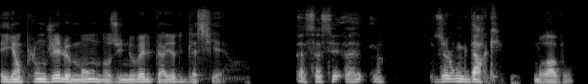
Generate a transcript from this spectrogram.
ayant plongé le monde dans une nouvelle période glaciaire. Ah, Ça, c'est euh, The Long Dark. Bravo.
